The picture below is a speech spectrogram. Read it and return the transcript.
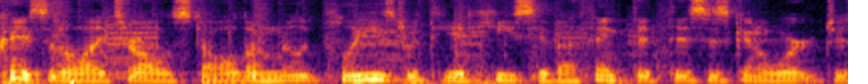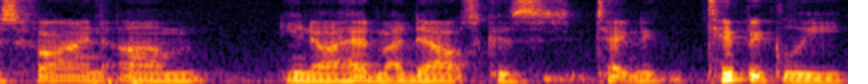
Okay, so the lights are all installed. I'm really pleased with the adhesive. I think that this is going to work just fine. Um, you know, I had my doubts because typically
